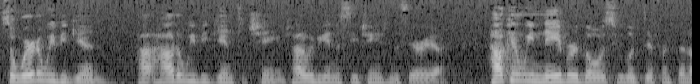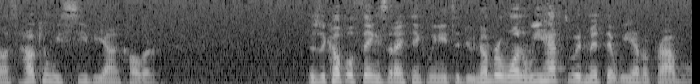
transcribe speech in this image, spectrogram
So, where do we begin? How, how do we begin to change? How do we begin to see change in this area? How can we neighbor those who look different than us? How can we see beyond color? There's a couple things that I think we need to do. Number one, we have to admit that we have a problem.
